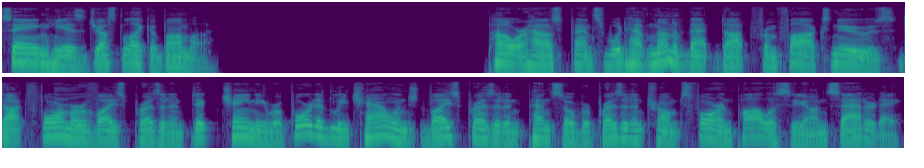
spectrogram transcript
saying he is just like Obama. Powerhouse Pence would have none of that. From Fox News. Former Vice President Dick Cheney reportedly challenged Vice President Pence over President Trump's foreign policy on Saturday.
